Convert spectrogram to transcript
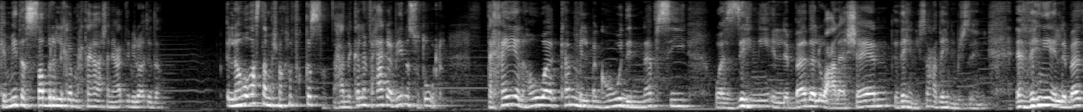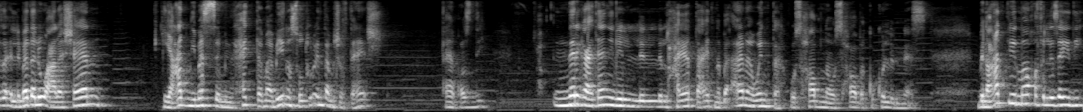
كمية الصبر اللي كان محتاجها عشان يعدي بالوقت ده. اللي هو أصلا مش مكتوب في القصة. إحنا بنتكلم في حاجة بين السطور. تخيل هو كم المجهود النفسي والذهني اللي بذله علشان ذهني صح؟ ذهني مش ذهني. الذهني اللي بذل اللي بذله علشان يعدي بس من حتة ما بين السطور. انت ما شفتهاش. فاهم قصدي؟ نرجع تاني للحياة بتاعتنا بقى. أنا وأنت وأصحابنا وأصحابك وكل الناس بنعدي المواقف اللي زي دي.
